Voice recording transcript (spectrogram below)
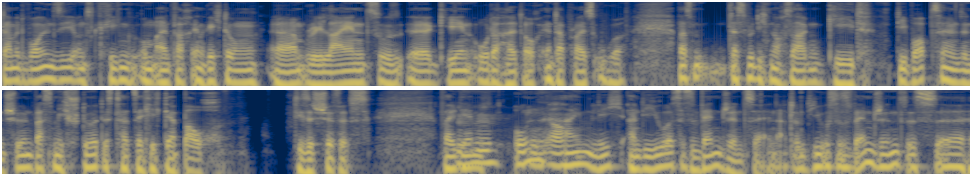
Damit wollen sie uns kriegen, um einfach in Richtung ähm, Reliant zu äh, gehen oder halt auch Enterprise Uhr. Was, das würde ich noch sagen, geht. Die Warpzellen sind schön. Was mich stört, ist tatsächlich der Bauch dieses Schiffes. Weil der mhm, mich unheimlich ja. an die USS Vengeance erinnert. Und die USS Vengeance ist äh,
